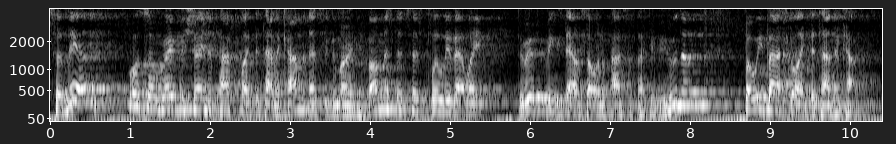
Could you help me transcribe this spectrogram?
So there, also Rav Rishayim passed like the Tanakam, and that's the Gemara in Nivamis that says clearly that way. The Rif brings down so someone who passes like a Yehuda, but we pass like the Tanakam.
